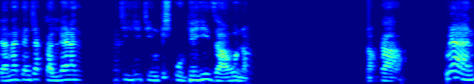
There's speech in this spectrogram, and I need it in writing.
त्यांना त्यांच्या कल्याणाची ही चिंता कुठेही जाऊ नका मॅन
